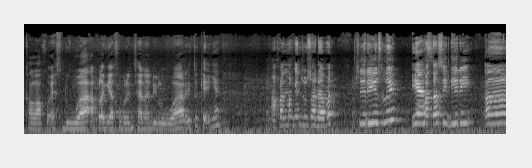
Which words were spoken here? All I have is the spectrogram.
kalau aku S2 apalagi aku berencana di luar itu kayaknya akan makin susah dapat. Seriously? Yes. Batasi diri. Eh,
